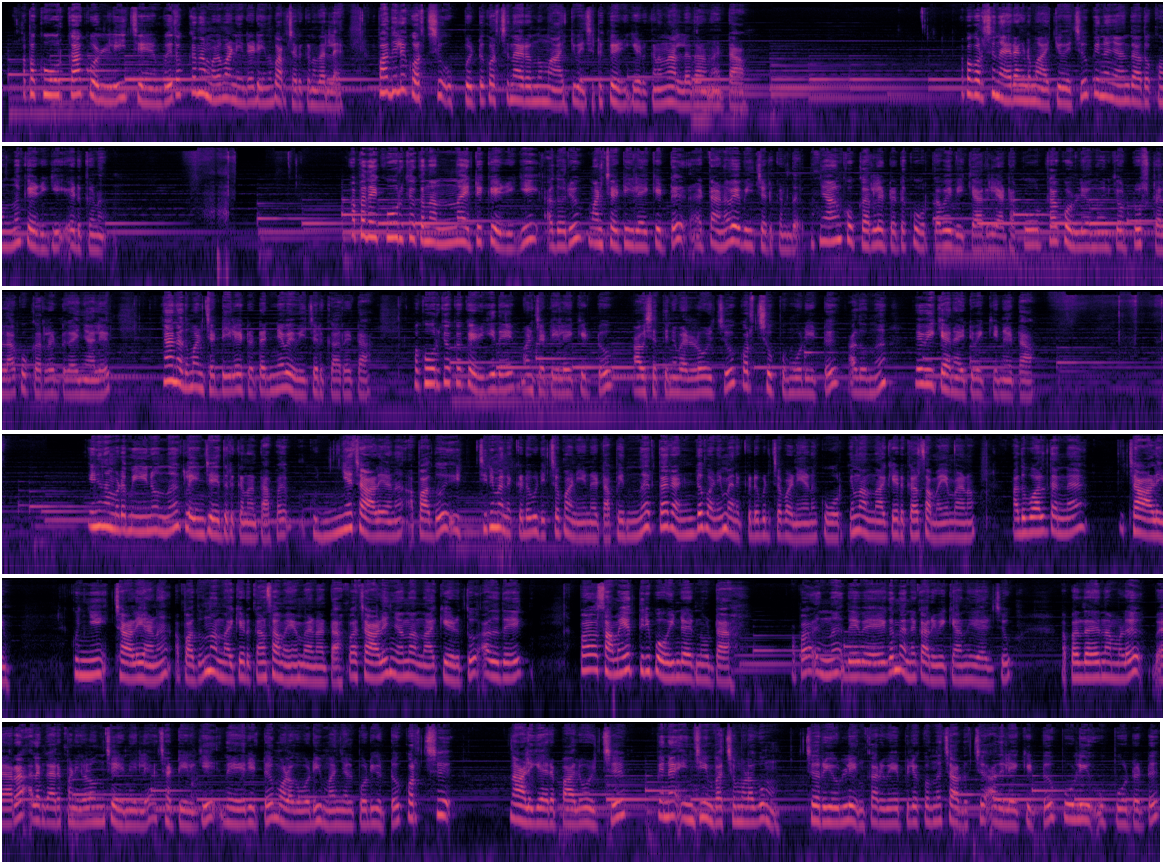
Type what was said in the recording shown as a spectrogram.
അപ്പോൾ കൂർക്ക കൊള്ളി ചേമ്പ് ഇതൊക്കെ നമ്മൾ മണ്ണിന്റെ അടിയിൽ നിന്ന് പറിച്ചെടുക്കണതല്ലേ? അപ്പോൾ അതിൽ കുറച്ച് ഉപ്പിട്ട് കുറച്ച് നേരം ഒന്ന് മാറ്റി വെച്ചിട്ട് കഴുകിയെടുക്കണം നല്ലതാണ് കേട്ടോ. അപ്പോൾ കുറച്ച് നേരം അങ്ങോട്ട് മാറ്റി വെച്ചു. പിന്നെ ഞാൻ അതൊക്കെ ഒന്ന് കഴുകി എടുക്കണം. അപ്പോൾ അതേ കൂർക്കൊക്കെ നന്നായിട്ട് കഴുകി അതൊരു മൺചട്ടിയിലേക്ക് ഇട്ട് ഇട്ടാണ് വേവിച്ചെടുക്കുന്നത് ഞാൻ കുക്കറിൽ ഇട്ടിട്ട് കൂർക്ക വേവിക്കാറില്ല കേട്ടോ. കൂർക്ക കൊള്ളിയൊന്നും എനിക്ക് ഒട്ടും ഇഷ്ടമല്ല കുക്കറിൽ ഇട്ട് കഴിഞ്ഞാൽ ഞാനത് മൺചട്ടിയിൽ ഇട്ടിട്ട് തന്നെ വേവിച്ചെടുക്കാറ് കേട്ടോ. അപ്പോൾ കൂർക്കൊക്കെ കഴുകി ഇതേ മൺചട്ടിയിലേക്ക് ഇട്ടു ആവശ്യത്തിന് വെള്ളം ഒഴിച്ചു. കുറച്ച് ഉപ്പും കൂടി ഇട്ട് അതൊന്ന് വേവിക്കാനായിട്ട് വെക്കണം കേട്ടോ. ഇനി നമ്മുടെ മീനൊന്ന് ക്ലീൻ ചെയ്തെടുക്കണം കേട്ടോ. അപ്പം കുഞ്ഞ ചാളയാണ്. അപ്പം അത് ഇച്ചിരി മെനക്കെട് പിടിച്ച പണിയാണ് കേട്ടോ. അപ്പം ഇന്നത്തെ രണ്ട് പണി മെനക്കെട് പിടിച്ച പണിയാണ്. കൂർക്കി നന്നാക്കി എടുക്കാൻ സമയം വേണം. അതുപോലെ തന്നെ ചാളയും. കുഞ്ഞി ചാളയാണ്. അപ്പോൾ അതും നന്നാക്കി എടുക്കാൻ സമയം വേണം കേട്ടോ. അപ്പോൾ ആ ചാളയും ഞാൻ നന്നാക്കി എടുത്തു. അത് ദേ അപ്പോൾ സമയം ഇത്തിരി പോയിണ്ടായിരുന്നു കേട്ടോ. അപ്പോൾ ഇന്ന് ദേ വേഗം തന്നെ കറി വയ്ക്കാമെന്ന് വിചാരിച്ചു. അപ്പോൾ അതായത് നമ്മൾ വേറെ അലങ്കാരപ്പണികളൊന്നും ചെയ്യണില്ല. ചട്ടിയിലേക്ക് നേരിട്ട് മുളക് പൊടിയും മഞ്ഞൾപ്പൊടിയും ഇട്ടു കുറച്ച് നാളികേരപ്പാലും ഒഴിച്ച് പിന്നെ ഇഞ്ചിയും പച്ചമുളകും ചെറിയുള്ളിയും കറിവേപ്പിലൊക്കെ ഒന്ന് ചതച്ച് അതിലേക്കിട്ട് പുളി ഉപ്പ് ഇട്ടിട്ട്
